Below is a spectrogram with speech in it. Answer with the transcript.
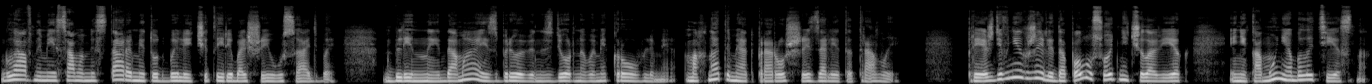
Главными и самыми старыми тут были четыре большие усадьбы. Длинные дома из бревен с дерновыми кровлями, мохнатыми от проросшей за лето травы. Прежде в них жили до полусотни человек, и никому не было тесно.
